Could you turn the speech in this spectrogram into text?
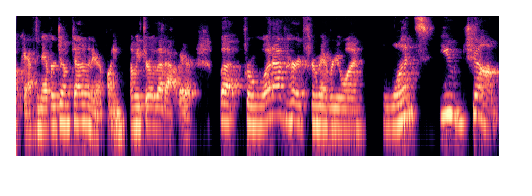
okay, I've never jumped out of an airplane. Let me throw that out there. But from what I've heard from everyone, once you jump,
